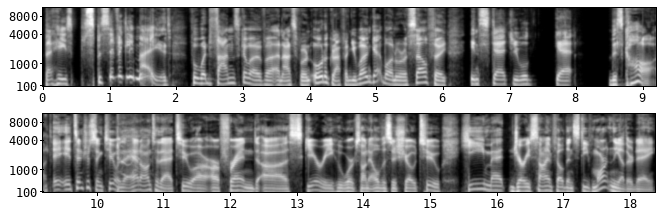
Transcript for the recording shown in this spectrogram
that he's specifically made for when fans go over and ask for an autograph, and you won't get one or a selfie. Instead, you will get this card. It's interesting too, and to add on to that too, our, our friend uh, Skeery, who works on Elvis's show too, he met Jerry Seinfeld and Steve Martin the other day,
